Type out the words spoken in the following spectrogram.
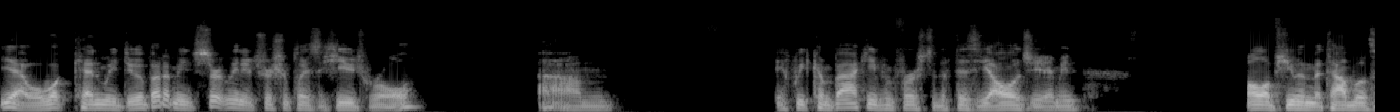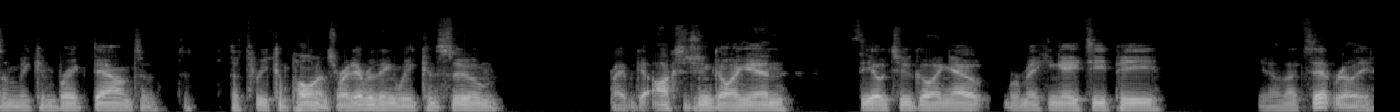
yeah, well, what can we do about it? I mean, certainly nutrition plays a huge role. Um, if we come back even first to the physiology, I mean, all of human metabolism we can break down to, to, to three components, right? Everything we consume, right? We get oxygen going in, CO2 going out, we're making ATP, you know, that's it really.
